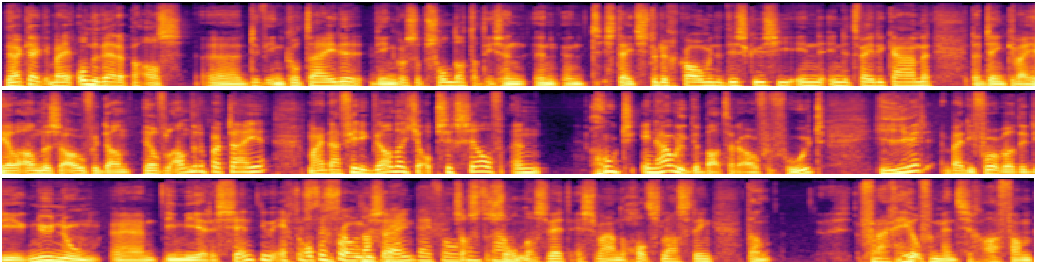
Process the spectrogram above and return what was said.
Ja, kijk, bij onderwerpen als uh, de winkeltijden, winkels op zondag... dat is een, een, een steeds terugkomende discussie in, in de Tweede Kamer. Daar denken wij heel anders over dan heel veel andere partijen. Maar daar vind ik wel dat je op zichzelf een goed inhoudelijk debat erover voert. Hier, bij die voorbeelden die ik nu noem... Uh, die meer recent nu echt dus opgekomen zijn... zoals de zondagswet en zwaande godslastering... dan vragen heel veel mensen zich af van...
